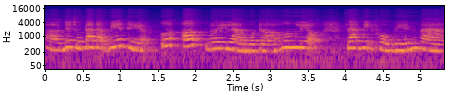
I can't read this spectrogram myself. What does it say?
À, như chúng ta đã biết thì ướp ớt đây là một ờ, hương liệu gia vị phổ biến và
